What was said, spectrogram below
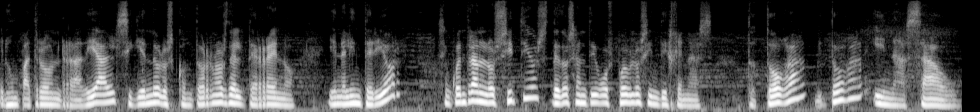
en un patrón radial siguiendo los contornos del terreno. Y en el interior se encuentran los sitios de dos antiguos pueblos indígenas, Totoga, Vitoga y Nassau.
